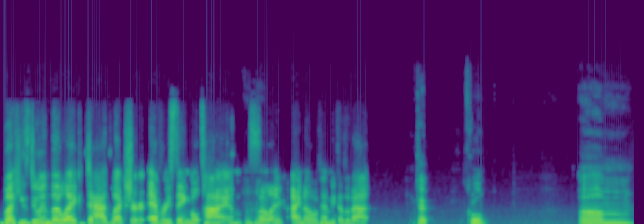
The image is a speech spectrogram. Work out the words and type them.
but he's doing the like dad lecture every single time Mhm. so like I know of him because of that Okay, cool. Um,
